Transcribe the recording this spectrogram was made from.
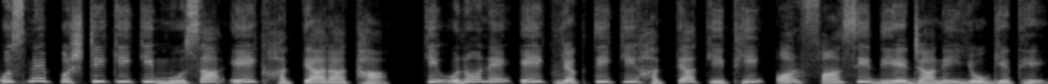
उसने पुष्टि की कि मूसा एक हत्यारा था। कि उन्होंने एक व्यक्ति की हत्या की थी और फांसी दिए जाने योग्य थे।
